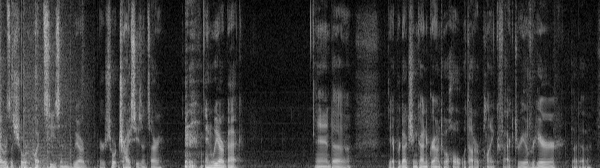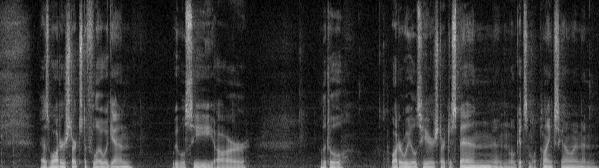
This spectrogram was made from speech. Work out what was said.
That was a short wet season. We are, or short dry season, sorry. and we are back. And, uh, yeah, production kind of ground to a halt without our plank factory over here. But, uh, as water starts to flow again, we will see our little water wheels here start to spin and we'll get some more planks going and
